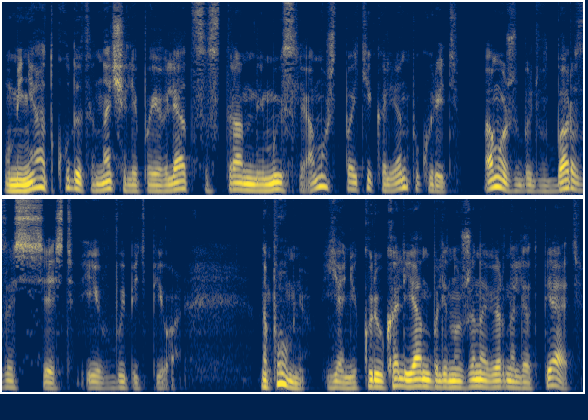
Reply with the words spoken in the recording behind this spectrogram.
у меня откуда-то начали появляться странные мысли. А может пойти кальян покурить? А может быть в бар засесть и выпить пиво? Напомню, я не курю кальян, блин, уже, наверное, лет пять.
